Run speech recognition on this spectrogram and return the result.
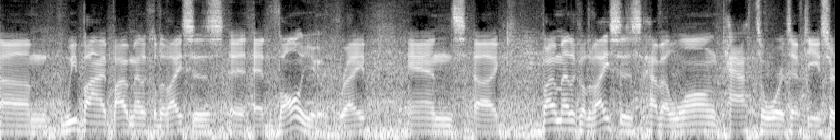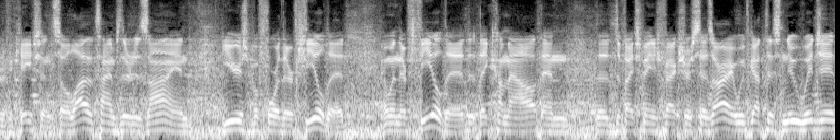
Um, we buy biomedical devices at, at volume, right? And uh, biomedical devices have a long path towards FDA certification. So a lot of times they're designed years before they're fielded, and when they're fielded, they come out and the device manufacturer says, "All right, we've got this new widget.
